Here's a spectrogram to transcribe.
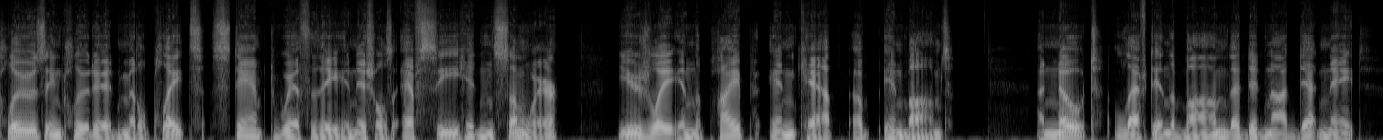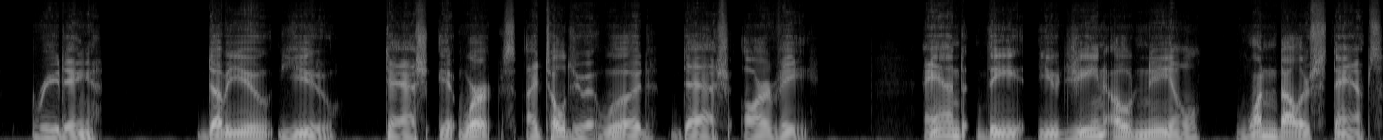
Clues included metal plates stamped with the initials FC hidden somewhere, usually in the pipe end cap of, in bombs, a note left in the bomb that did not detonate reading WU dash it works. I told you it would dash RV. And the Eugene O'Neill $1 stamps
